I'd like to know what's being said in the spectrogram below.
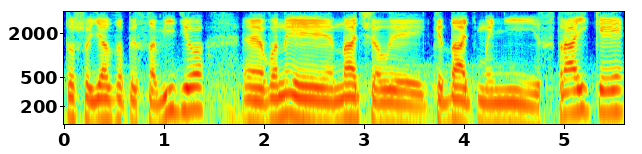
то, що я записав відео. Е, Вони почали кидати мені страйки.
